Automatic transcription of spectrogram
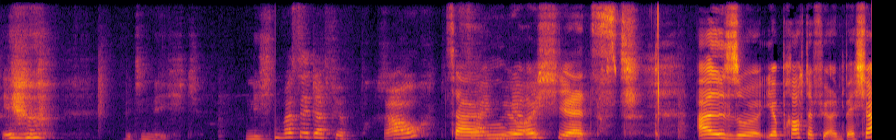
ja. Bitte nicht. Nicht. Was ihr dafür braucht, Zeigen wir euch jetzt. Also, ihr braucht dafür einen Becher,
